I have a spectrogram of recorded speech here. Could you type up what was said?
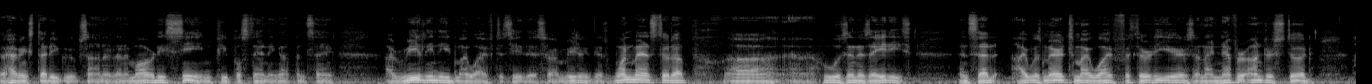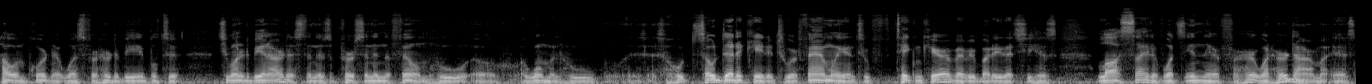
they're having study groups on it, and I'm already seeing people standing up and saying, I really need my wife to see this, or I'm really this. One man stood up uh, uh, who was in his 80s and said, I was married to my wife for 30 years and I never understood how important it was for her to be able to. She wanted to be an artist, and there's a person in the film who, uh, a woman who is so, so, dedicated to her family and to f- taking care of everybody that she has lost sight of what's in there for her, what her dharma is.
